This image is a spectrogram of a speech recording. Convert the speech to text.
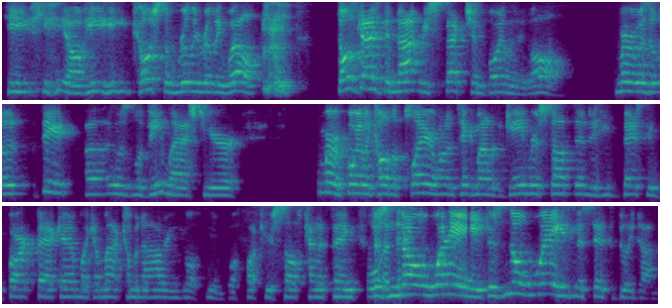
he, he you know, he, he coached them really, really well. Those guys did not respect Jim Boylen at all. Remember, it was, uh, it was LaVine last year remember Boylen called the player, wanted to take him out of the game or something, and he basically barked back at him like, "I'm not coming out," or you go, you know, "Go fuck yourself," kind of thing. Well, there's no way. There's no way he's going to say it to Billy Donovan.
